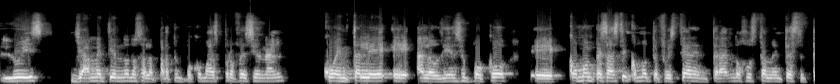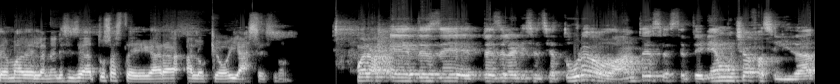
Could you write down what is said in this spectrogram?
Luis, ya metiéndonos a la parte un poco más profesional, cuéntale a la audiencia un poco cómo empezaste y cómo te fuiste adentrando justamente a este tema del análisis de datos hasta llegar a, a lo que hoy haces, ¿no? Bueno, eh, desde, desde la licenciatura o antes este, tenía mucha facilidad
